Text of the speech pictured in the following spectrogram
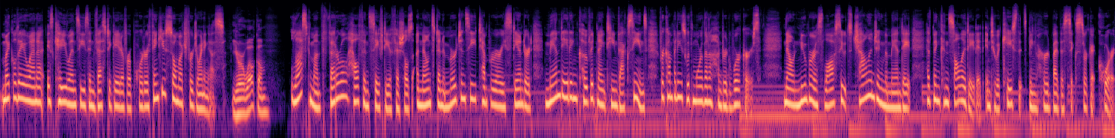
Michael de Yoanna is KUNC's investigative reporter. Thank you so much for joining us. You're welcome. Last month, federal health and safety officials announced an emergency temporary standard mandating COVID 19 vaccines for companies with more than 100 workers. Now, numerous lawsuits challenging the mandate have been consolidated into a case that's being heard by the Sixth Circuit Court.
